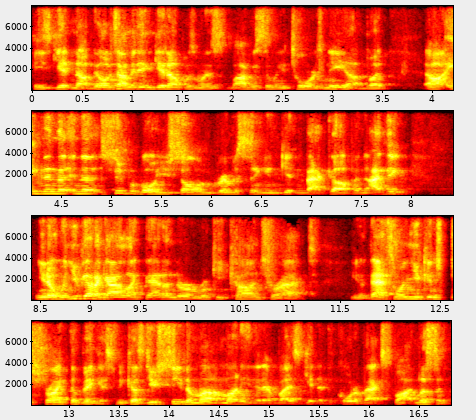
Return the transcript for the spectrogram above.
he's getting up. The only time he didn't get up was when his obviously when he tore his knee up, but uh, even in the in the Super Bowl, you saw him grimacing and getting back up. And I think, you know, when you got a guy like that under a rookie contract, you know, that's when you can strike the biggest because you see the amount of money that everybody's getting at the quarterback spot. And listen,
